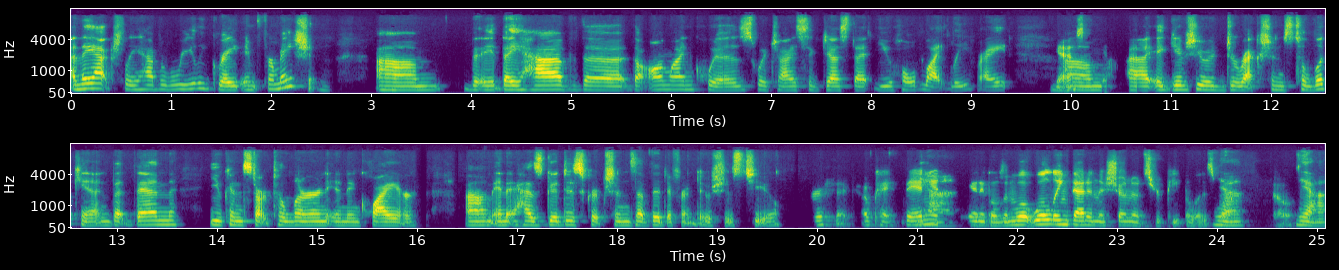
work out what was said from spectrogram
and they actually have really great information. Um, they, they have the the online quiz which i suggest that you hold lightly right? Yes. Um, uh, it gives you directions to look in but then you can start to learn and inquire. Um, and it has good descriptions of the different doshas too. Perfect. Okay. Banyan yeah. and we'll, we'll link that in the show notes for people as well yeah. so. yeah.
